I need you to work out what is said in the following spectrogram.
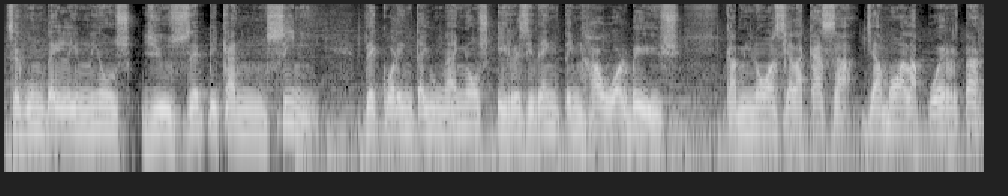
Según Daily News, Giuseppe Cancini, de 41 años y residente en Howard Beach, caminó hacia la casa, llamó a la puerta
